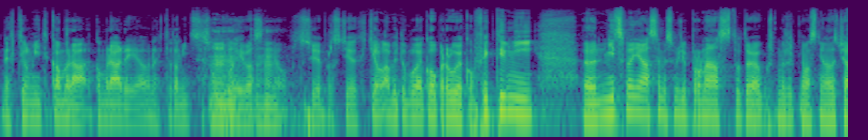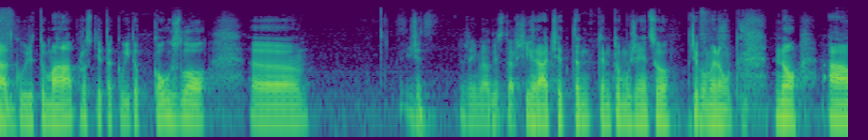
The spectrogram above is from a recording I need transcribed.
nechtěl mít kamrá, kamrády, jo. nechtěl tam mít soudruhy vlastně. Jo. Prostě, prostě chtěl, aby to bylo jako opravdu jako fiktivní. Eh, Nicméně já si myslím, že pro nás to teda, jak už jsme řekli vlastně na začátku, že to má prostě takový to kouzlo, eh, že zejména ty starší hráče, ten, ten to může něco připomenout. No a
